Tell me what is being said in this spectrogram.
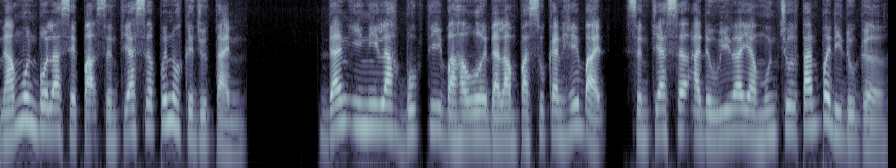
namun bola sepak sentiasa penuh kejutan. Dan inilah bukti bahawa dalam pasukan hebat, sentiasa ada wira yang muncul tanpa diduga.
